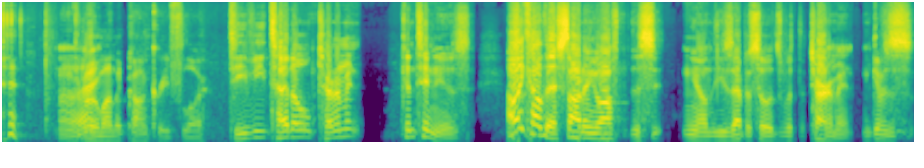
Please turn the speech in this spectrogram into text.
All Threw right. him on the concrete floor. TV title tournament continues. I like how they're starting off this, you know, these episodes with the tournament. It gives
